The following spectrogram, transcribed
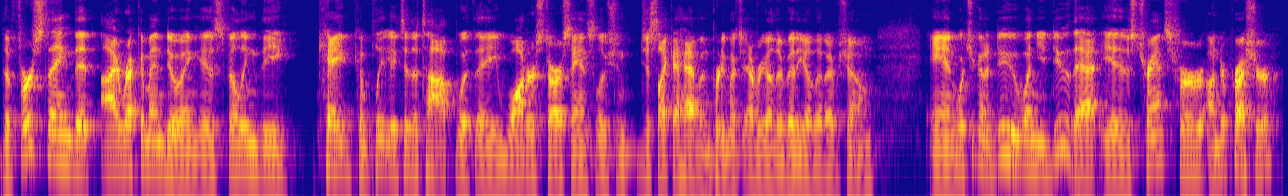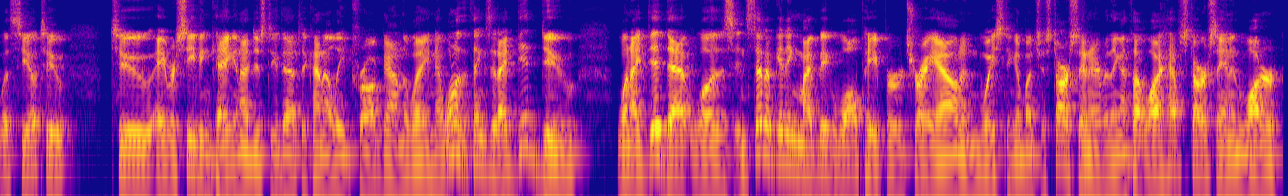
The first thing that I recommend doing is filling the keg completely to the top with a water Star San solution, just like I have in pretty much every other video that I've shown. And what you're gonna do when you do that is transfer under pressure with CO2 to a receiving keg, and I just do that to kind of leapfrog down the way. Now, one of the things that I did do when I did that was instead of getting my big wallpaper tray out and wasting a bunch of Star San and everything, I thought, well, I have Star San and water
